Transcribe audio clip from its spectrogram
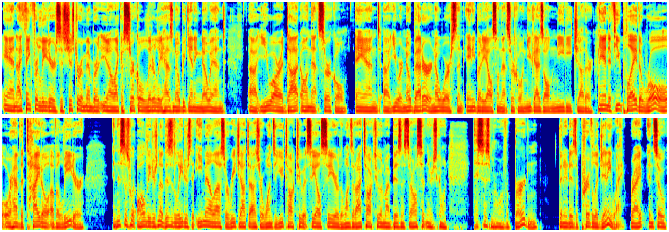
And I think for leaders, it's just to remember, you know, like a circle literally has no beginning, no end uh, you are a dot on that circle and uh, you are no better or no worse than anybody else on that circle. And you guys all need each other. And if you play the role or have the title of a leader, and this is what all leaders know. This is the leaders that email us or reach out to us or ones that you talk to at CLC or the ones that I talk to in my business. They're all sitting there just going, this is more of a burden than it is a privilege anyway. Right. And so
